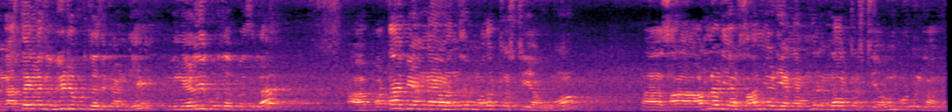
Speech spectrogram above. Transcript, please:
எங்கள் அத்தைகளுக்கு வீடு கொடுத்ததுக்காண்டி இவங்க எழுதி கொடுத்த பஸ்ஸில் பட்டாபி அண்ணன் வந்து முதல் ட்ரஸ்டியாகவும் அருளடியார் சாமியாடி அண்ணன் வந்து ரெண்டாவது ட்ரஸ்டியாகவும் போட்டிருக்காங்க.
